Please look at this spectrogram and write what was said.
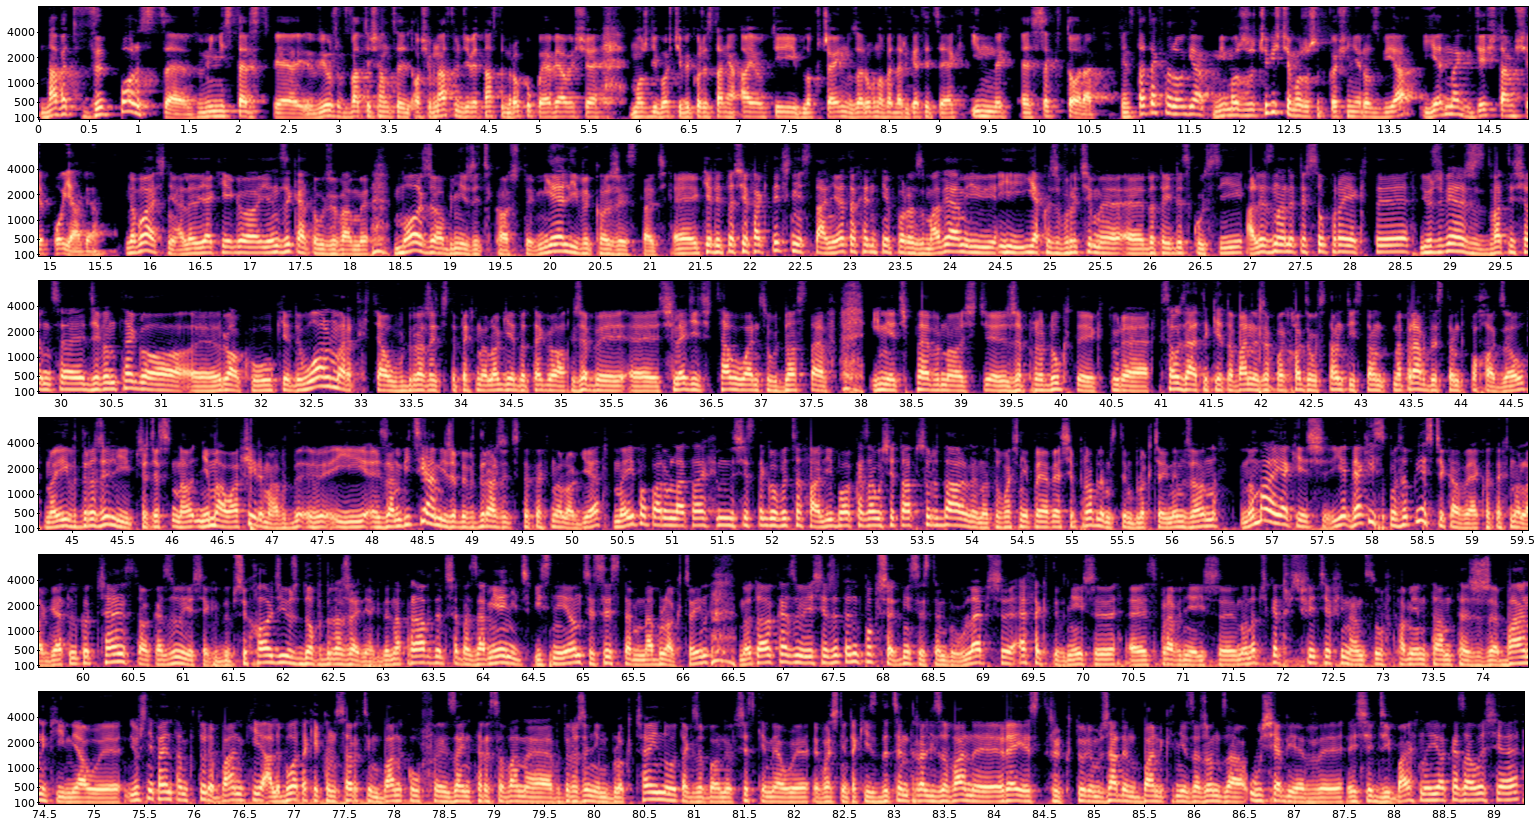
Nawet w Polsce, w ministerstwie, już w 2018-2019 roku pojawiały się możliwości wykorzystania IoT i blockchainu zarówno w energetyce, jak i innych e, sektorach. Więc ta technologia, mimo że rzeczywiście może szybko się nie rozwija, jednak gdzieś tam się pojawia. No właśnie, ale jakiego języka to używamy? Może obniżyć koszty, mieli wykorzystać. E, kiedy to się faktycznie stanie, to chętnie porozmawiam i, i jakoś wrócimy e, do tej dyskusji, ale znane też są projekty, już wiesz, z 2009 e, roku, kiedy Walmart chciał wdrożyć te technologie do tego, żeby e, śledzić cały łańcuch dostaw i mieć pewność, e, że produkty, które są zaetykietowane, że pochodzą stąd i stąd, naprawdę stąd pochodzą. No i wdrożyli przecież no, niemała firma i z ambicjami, żeby wdrożyć te technologie. No i po paru latach się z tego wycofali, bo okazało się to absurdalne. No tu właśnie pojawia się problem z tym blockchainem, że on no ma jakieś, w jakiś sposób jest ciekawy jako technologia, tylko często okazuje się, gdy przychodzi już do wdrożenia, gdy naprawdę trzeba zamienić istniejący system na blockchain, no to okazuje się, że ten poprzedni system był lepszy, efektywniejszy, e, sprawniejszy. No na przykład w świecie finansów pamiętam też, że banki miały, już nie pamiętam które banki, ale było takie konsorcjum banków e, zainteresowane wdrożeniem blockchainu, tak żeby one wszystkie miały właśnie taki zdecentralizowany rejestr, którym żaden bank nie zarządza u siebie w siedzibach. No i okazało się,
